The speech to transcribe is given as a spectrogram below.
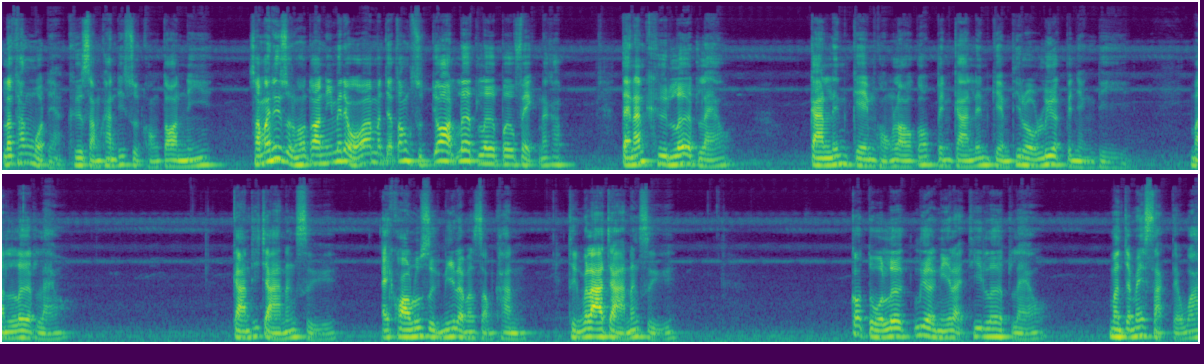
แล้วทั้งหมดเนี่ยคือสำคัญที่สุดของตอนนี้สำคัญที่สุดของตอนนี้ไม่ได้บอกว่ามันจะต้องสุดยอดเลิศเลอเพอร์เฟกนะครับ แต่นั้นคือเลิศแล้ว การเล่นเกมของเราก็เป็นการเล่นเกมที่เราเลือกเป็นอย่างดี มันเลิศแล้ว การที่จะอ่านหนังสือไอความรู้สึกนี้แหละมันสำคัญ ถึงเวลาจะอ่านหนังสือ ก็ตัวเลือกเลือกนี้แหละที่เลิศแล้ว มันจะไม่สักแต่ว่า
